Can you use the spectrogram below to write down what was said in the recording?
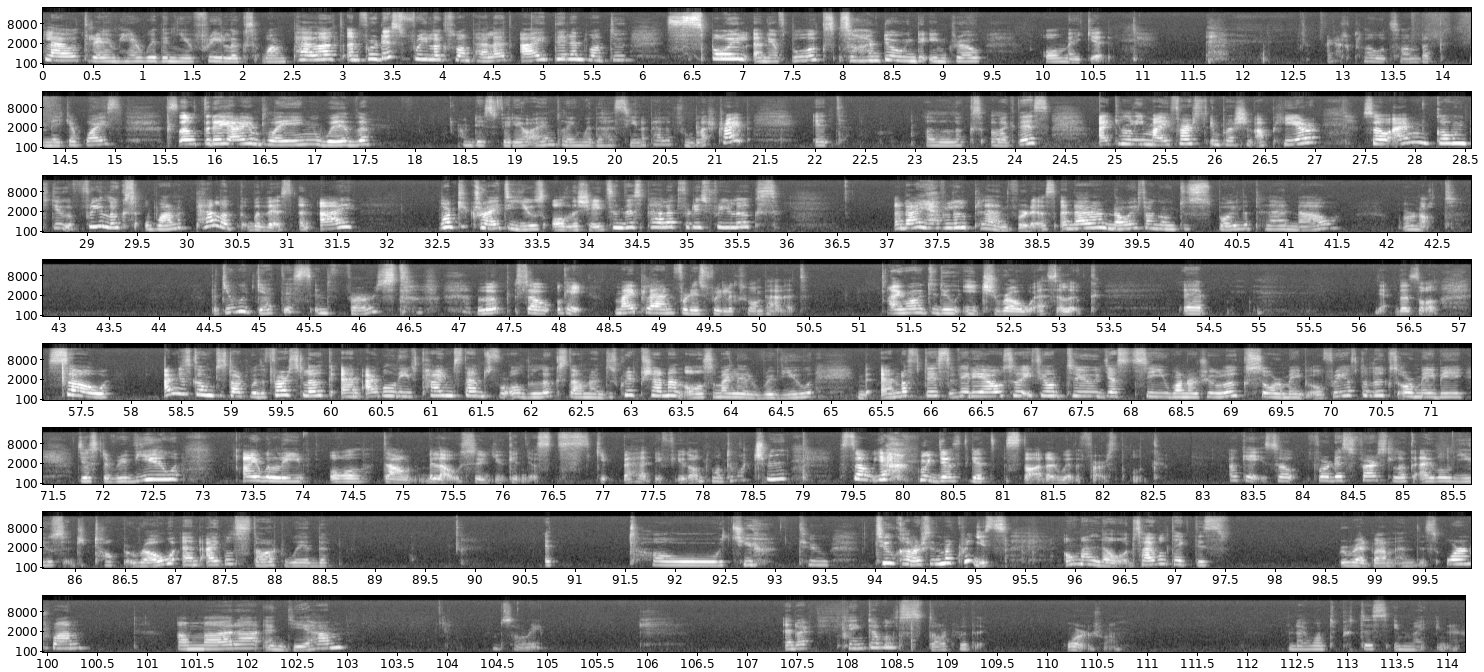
Hello, today I'm here with the new Free Looks 1 palette and for this Free Looks 1 palette I didn't want to spoil any of the looks so I'm doing the intro all naked. I got clothes on but makeup wise. So today I am playing with, on this video I am playing with the Hasina palette from Blush Tribe. It looks like this. I can leave my first impression up here. So I'm going to do a Free Looks 1 palette with this and I want to try to use all the shades in this palette for these Free Looks. And I have a little plan for this and I don't know if I'm going to spoil the plan now or not. But you will get this in the first look. So, okay, my plan for this Free Looks 1 palette. I'm going to do each row as a look. Uh, that's all. So, I'm just going to start with the first look and I will leave timestamps for all the looks down in the description and also my little review in the end of this video. So if you want to just see one or two looks or maybe all three of the looks or maybe just a review, I will leave all down below so you can just skip ahead if you don't want to watch me. So yeah, we just get started with the first look. Okay, so for this first look I will use the top row and I will start with a toe, two, two, two colors in my crease. Oh my lord. So I will take this red one and this orange one. Amara and Jehan. I'm sorry. And I think I will start with the orange one and I want to put this in my inner.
